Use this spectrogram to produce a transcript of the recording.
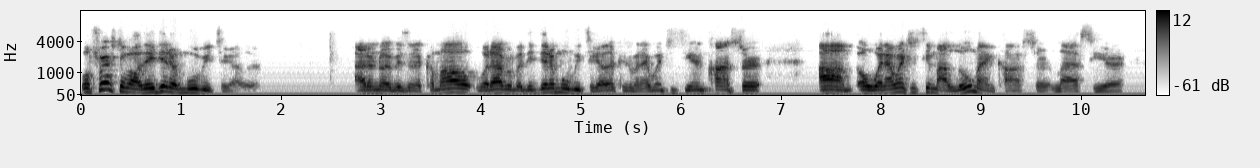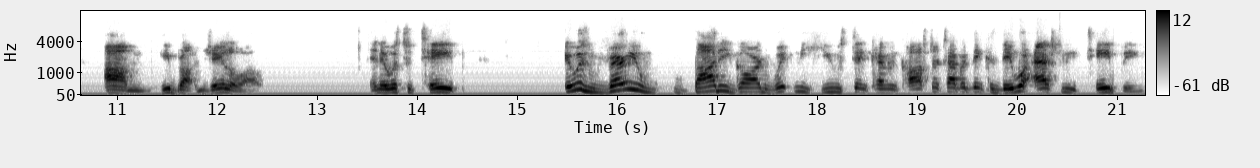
well, first of all, they did a movie together. I don't know if it's gonna come out, whatever, but they did a movie together because when I went to see her in concert, um, or when I went to see Maluma in concert last year, um, he brought J Lo out, and it was to tape it was very bodyguard Whitney Houston, Kevin Costner type of thing because they were actually taping.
